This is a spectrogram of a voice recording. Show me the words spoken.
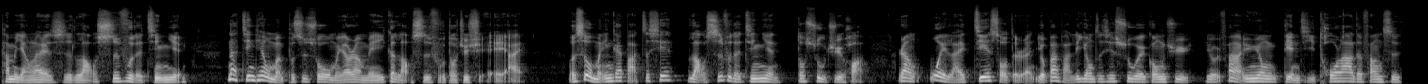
他们仰赖的是老师傅的经验。那今天我们不是说我们要让每一个老师傅都去学 AI，而是我们应该把这些老师傅的经验都数据化，让未来接手的人有办法利用这些数位工具，有办法运用点击拖拉的方式，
